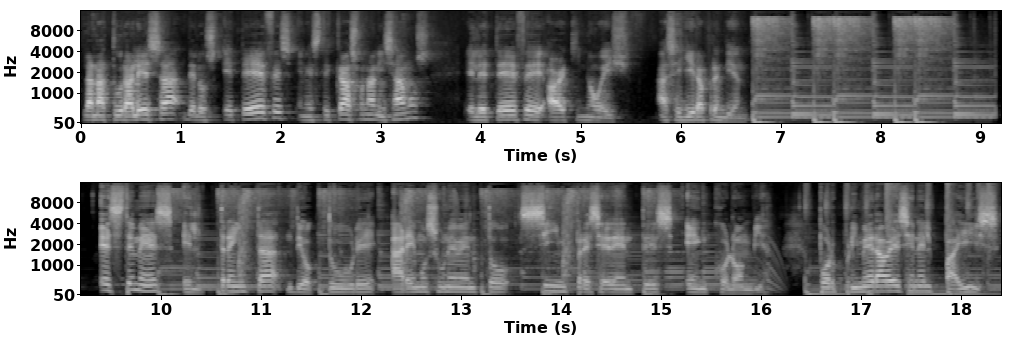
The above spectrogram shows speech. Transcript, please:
la naturaleza de los ETFs. En este caso analizamos el ETF de ARK Innovation. A seguir aprendiendo. Este mes, el 30 de octubre, haremos un evento sin precedentes en Colombia. Por primera vez en el país,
